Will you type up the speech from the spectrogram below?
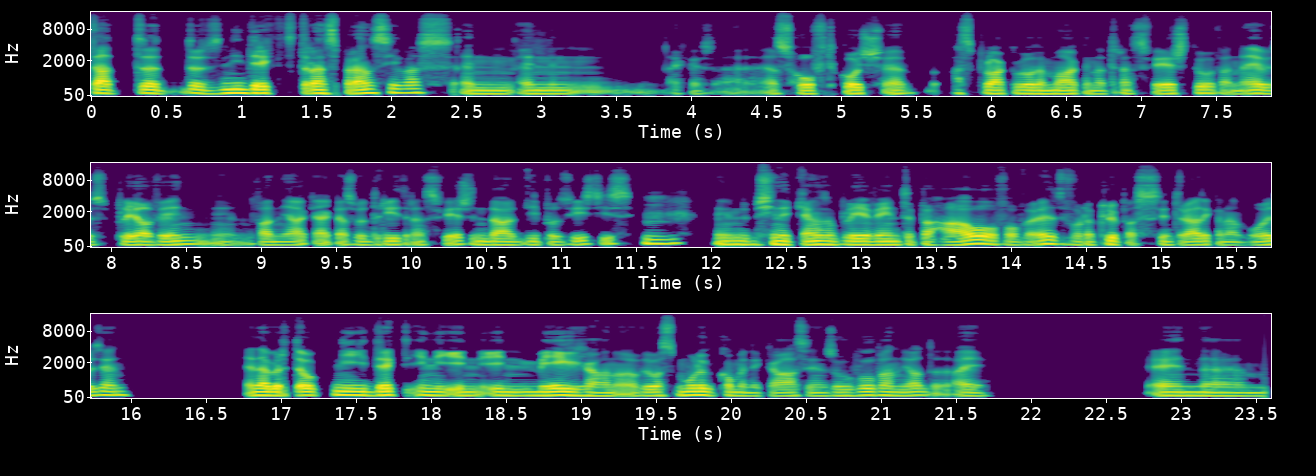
dat er dus niet direct transparantie was. En, en dat je als hoofdcoach eh, afspraken wilde maken naar transfers toe. Van, hey, we zijn play-off 1. En van, ja, kijk, als we drie transfers in daar die posities, en misschien de kans om play-off 1 te behouden. Of, of hè, voor een club als Sint-Truiden kan dat mooi zijn. En dat werd ook niet direct in, in, in meegegaan. Of er was moeilijke communicatie en zo'n gevoel van, ja, de, ai. En ehm,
